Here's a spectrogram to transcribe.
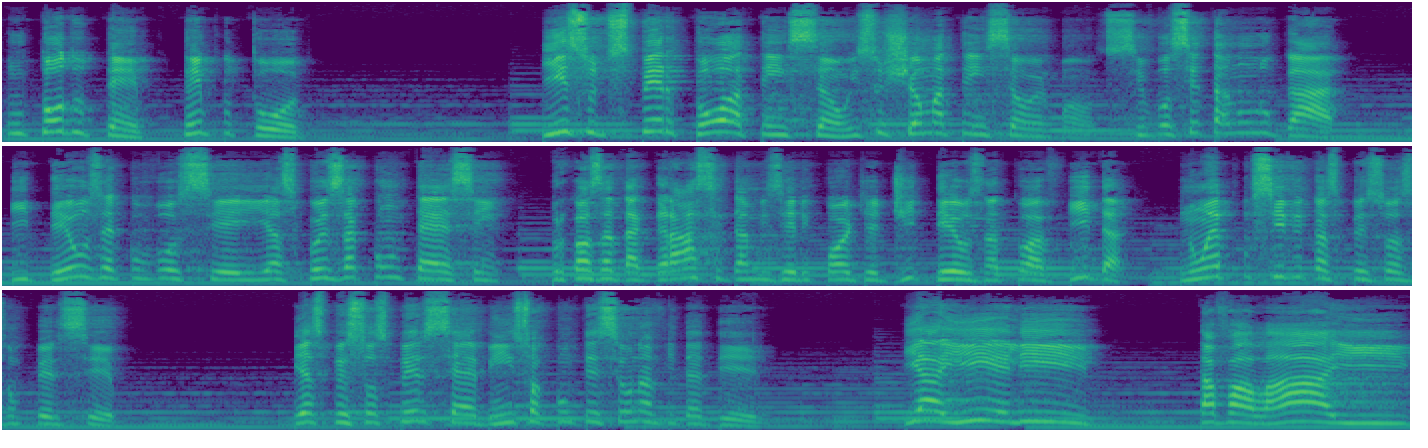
em todo o tempo, o tempo todo. Isso despertou a atenção, isso chama atenção, irmãos. Se você está num lugar e Deus é com você e as coisas acontecem por causa da graça e da misericórdia de Deus na tua vida, não é possível que as pessoas não percebam. E as pessoas percebem, isso aconteceu na vida dele. E aí ele estava lá e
